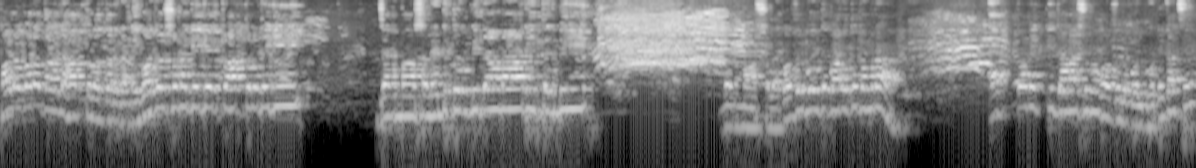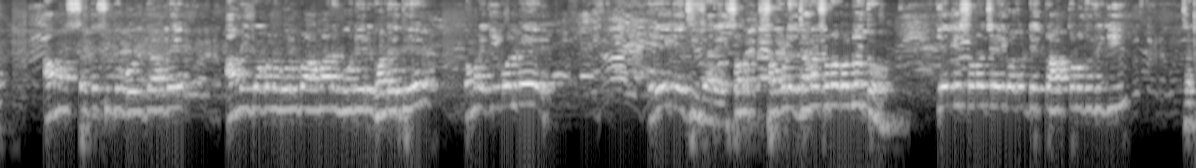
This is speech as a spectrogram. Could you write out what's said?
ফলো করো, তাহলে হাত তোলার দরকার নেই। গজল শোনা গিয়ে একটু হাত তোলো দেখি। যাক মাসাল একটু তকবি দাও না আর তকবি যাক মাসাল গজল বলতে পারো তো তোমরা? একদম একটি জানাশুনো গজল বলব, ঠিক আছে? আমার সাথে শুধু বলতে হবে, আমি যখন বলব আমার মনের ঘরেতে, তোমরা কি বলবে? রেখেছি যারে সকলের জানাশোনা গজল তো। কে কে শোনাচ্ছে এই গজলটা? একটু হাত তোলো তো দেখি। যাক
